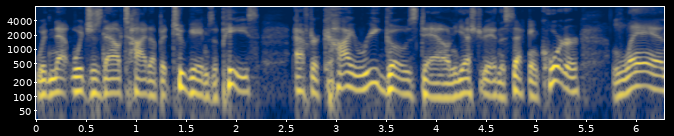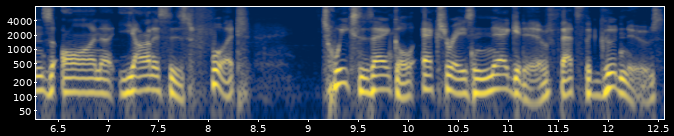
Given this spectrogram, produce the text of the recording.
with net, which is now tied up at two games apiece. After Kyrie goes down yesterday in the second quarter, lands on Giannis's foot tweaks his ankle, x rays negative. That's the good news.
